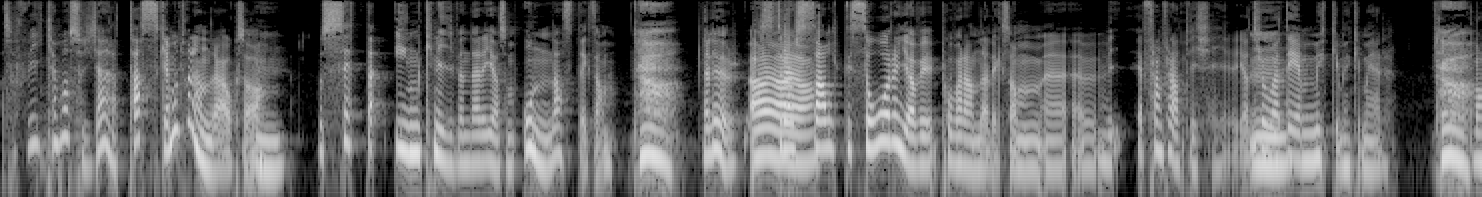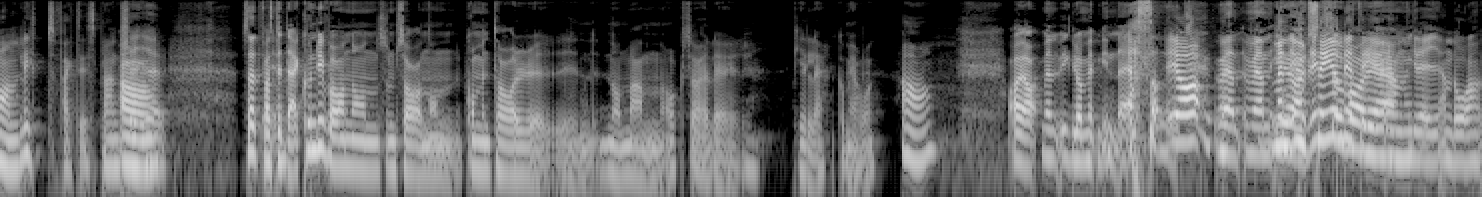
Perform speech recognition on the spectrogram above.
Alltså, vi kan vara så jävla taskiga mot varandra också. mm. Och sätta in kniven där det gör som ondast liksom. Eller hur? Ja, Strö ja. salt i såren gör vi på varandra, liksom, eh, vi, framförallt vi tjejer. Jag tror Mm. att det är mycket, mycket mer vanligt faktiskt bland tjejer. Så att, Fast det där kunde ju vara någon som sa någon kommentar, eh, någon man också, eller kille, kommer jag ihåg. ja. Ja, ja, men vi glömmer min näsa nu. Ja, men, men, Men utseendet det är en grej ändå,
